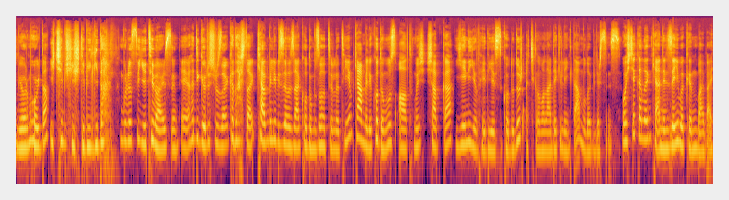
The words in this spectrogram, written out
satmıyorum orada. İçim şişti bilgiden. Burası yeti versin. Ee, hadi görüşürüz arkadaşlar. Kembeli bize özel kodumuzu hatırlatayım. Kembeli kodumuz 60 şapka yeni yıl hediyesi kodudur. Açıklamalardaki linkten bulabilirsiniz. Hoşçakalın. Kendinize iyi bakın. Bay bay.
